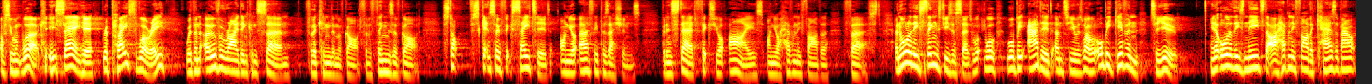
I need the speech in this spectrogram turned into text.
obviously wouldn't work. He's saying here, replace worry with an overriding concern for the kingdom of God, for the things of God. Stop getting so fixated on your earthly possessions, but instead fix your eyes on your heavenly Father first. And all of these things, Jesus says, will, will, will be added unto you as well, will all be given to you. You know, all of these needs that our Heavenly Father cares about,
